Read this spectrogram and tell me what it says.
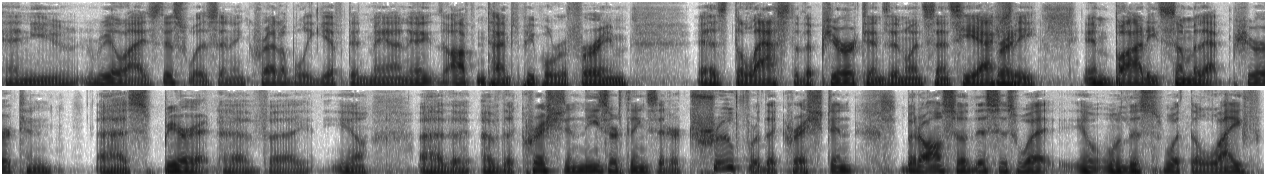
and you realize this was an incredibly gifted man. It, oftentimes people refer him as the last of the Puritans in one sense. He actually right. embodied some of that Puritan uh, spirit of uh, you know uh, the of the Christian. These are things that are true for the Christian, but also this is what you know, well, this is what the life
